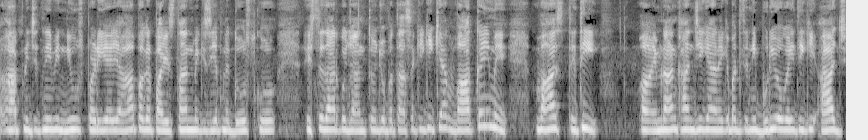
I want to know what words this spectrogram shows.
आपने जितनी भी न्यूज़ पढ़ी है, या आप अगर पाकिस्तान में किसी अपने दोस्त को, रिश्तेदार को जानते हो, जो बता सके कि क्या वाकई में वहाँ स्थिति इमरान खान जी के आने के बाद इतनी बुरी हो गई थी कि आज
